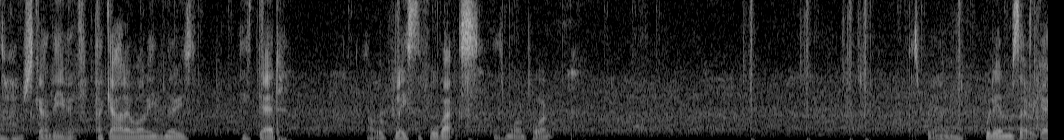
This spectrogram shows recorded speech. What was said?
I'm just going to leave it Ighalo on, even though he's he's dead. I'll replace the fullbacks. It's more important. Let's put in Williams. There we go.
